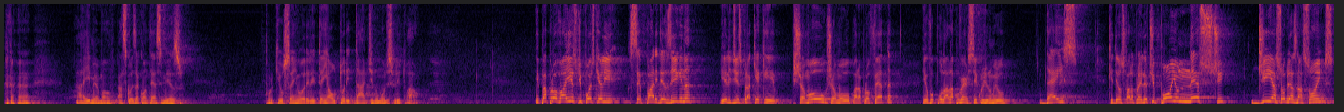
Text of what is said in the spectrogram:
Aí, meu irmão, as coisas acontecem mesmo. Porque o Senhor, ele tem autoridade no mundo espiritual. E para provar isso, depois que ele separa e designa, e ele diz para que que chamou, chamou para profeta, eu vou pular lá para o versículo de número 10, que Deus fala para ele: Eu te ponho neste dia sobre as nações,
